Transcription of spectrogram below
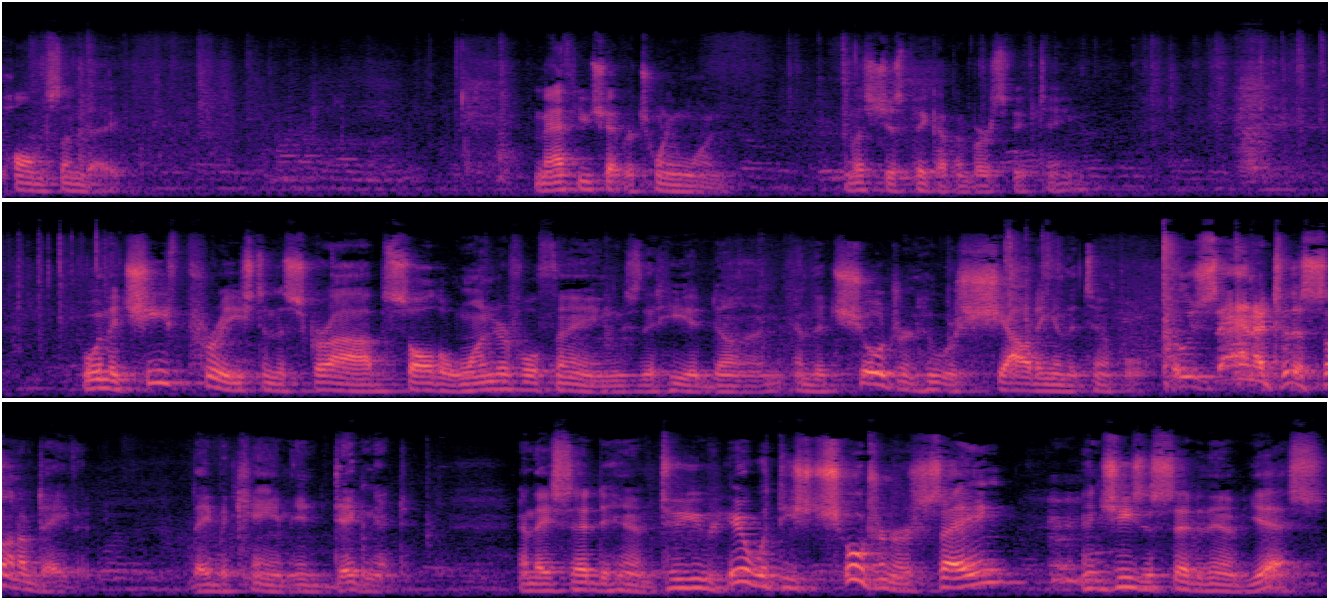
Palm Sunday. Matthew chapter 21. Let's just pick up in verse 15. When the chief priest and the scribes saw the wonderful things that he had done, and the children who were shouting in the temple, Hosanna to the Son of David, they became indignant. And they said to him, Do you hear what these children are saying? And Jesus said to them, Yes.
